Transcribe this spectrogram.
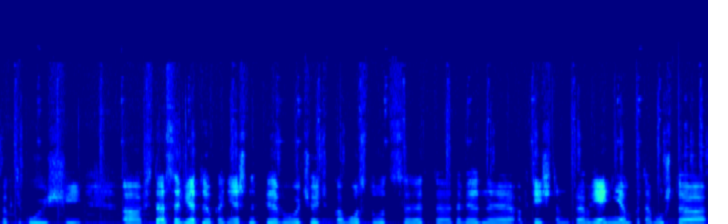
практикующий, всегда советую, конечно, в первую очередь руководствоваться это, наверное, аптечным направлением, потому что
